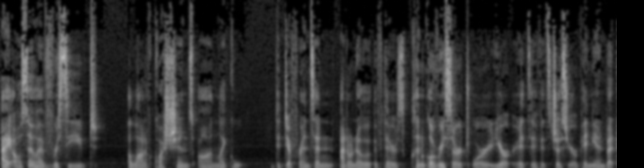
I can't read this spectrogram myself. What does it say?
I also have received a lot of questions on like the difference, and I don't know if there's clinical research or your it's, if it's just your opinion, but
